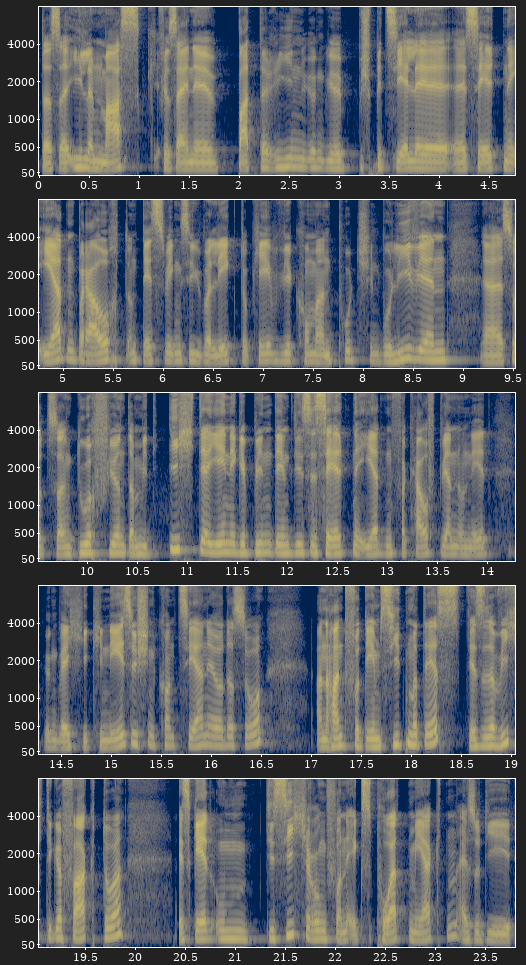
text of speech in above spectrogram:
dass Elon Musk für seine Batterien irgendwie spezielle äh, seltene Erden braucht und deswegen sich überlegt, okay, wir kommen einen Putsch in Bolivien äh, sozusagen durchführen, damit ich derjenige bin, dem diese seltene Erden verkauft werden und nicht irgendwelche chinesischen Konzerne oder so. Anhand von dem sieht man das. Das ist ein wichtiger Faktor. Es geht um die Sicherung von Exportmärkten, also die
